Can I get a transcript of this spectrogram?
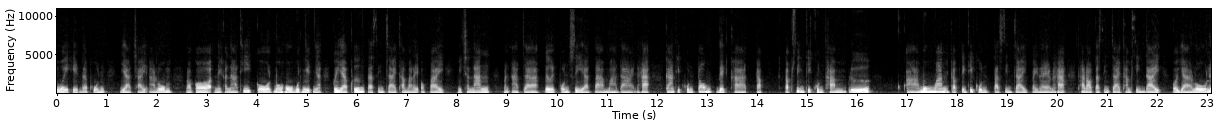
ด้วยเหตุและผล อย่าใช้อารมณ์ แล้วก็ในขณะที่โกรธโมโหหงุดหงิดเนี่ยก็อย่าเพิ่งตัดสินใจทำอะไรออกไป มิฉะนั้นมันอาจจะเกิดผลเสียตามมาได้นะคะ การที่คุณต้องเด็ดขาดกับกับสิ่งที่คุณทำหรืออมุ่งมั่นกับสิ่งที่คุณตัดสินใจไปแล้วนะคะ ถ้าเราตัดสินใจทำสิ่งใด ก็อย่าโลเล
